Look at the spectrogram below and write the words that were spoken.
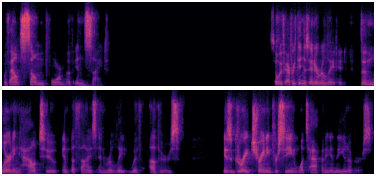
without some form of insight. So, if everything is interrelated, then learning how to empathize and relate with others is great training for seeing what's happening in the universe.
